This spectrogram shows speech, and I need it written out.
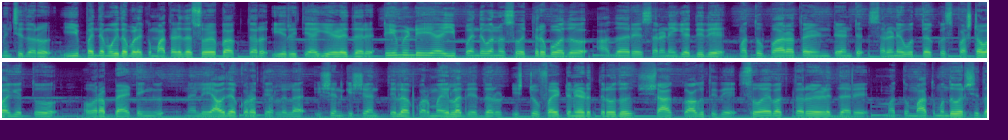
ಮಿಂಚಿದರು. ಈ ಪಂದ್ಯ ಮುಗಿದ ಬಳಿಕ ಮಾತಾಡಿದ ಶೋಯಬ್ ಅಖ್ತರ್ ಈ ರೀತಿಯಾಗಿ ಹೇಳಿದ್ದಾರೆ. ಟೀಂ ಇಂಡಿಯಾ ಈ ಪಂದ್ಯವನ್ನು ಸೋತಿರಬಹುದು, ಆದರೆ ಸರಣಿ ಗೆದ್ದಿದೆ. ಮತ್ತು ಭಾರತ ಇಂಟೆಂಟ್ ಸರಣಿ ಉದ್ದಕ್ಕೂ ಸ್ಪಷ್ಟವಾಗಿತ್ತು. ಅವರ ಬ್ಯಾಟಿಂಗ್ನಲ್ಲಿ ಯಾವುದೇ ಕೊರತೆ ಇರಲಿಲ್ಲ. ಇಶನ್ ಕಿಶನ್, ತಿಲಕ್ ವರ್ಮಾ ಇಲ್ಲದೇ ಇದ್ದರೂ ಇಷ್ಟು ಫೈಟ್ ನೀಡುತ್ತಿರುವುದು ಶಾಕ್ ಆಗುತ್ತಿದೆ. ಶೋಯಬ್ ಅಖ್ತರ್ ಹೇಳಿದ್ದಾರೆ. ಮತ್ತು ಮಾತು ಮುಂದುವರಿಸಿದ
